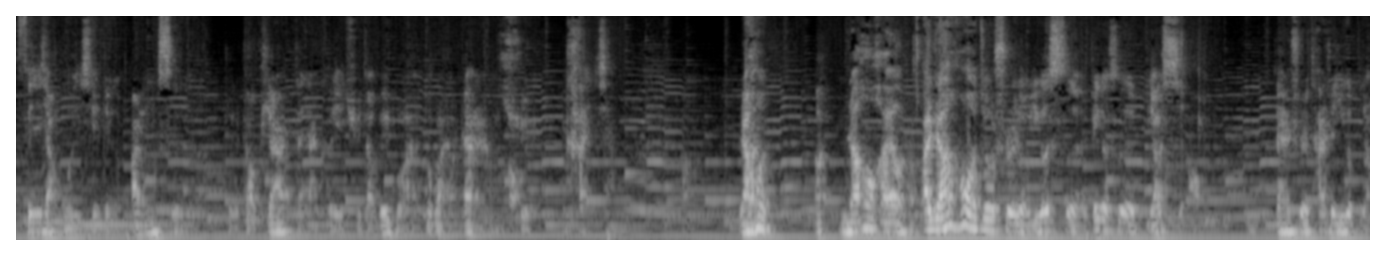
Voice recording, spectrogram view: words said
分享过一些这个八荣寺的这个照片儿，大家可以去到微博还有豆瓣小站上去看一下啊。然后啊，然后还有什么？啊，然后就是有一个寺，这个寺比较小，但是它是一个比较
